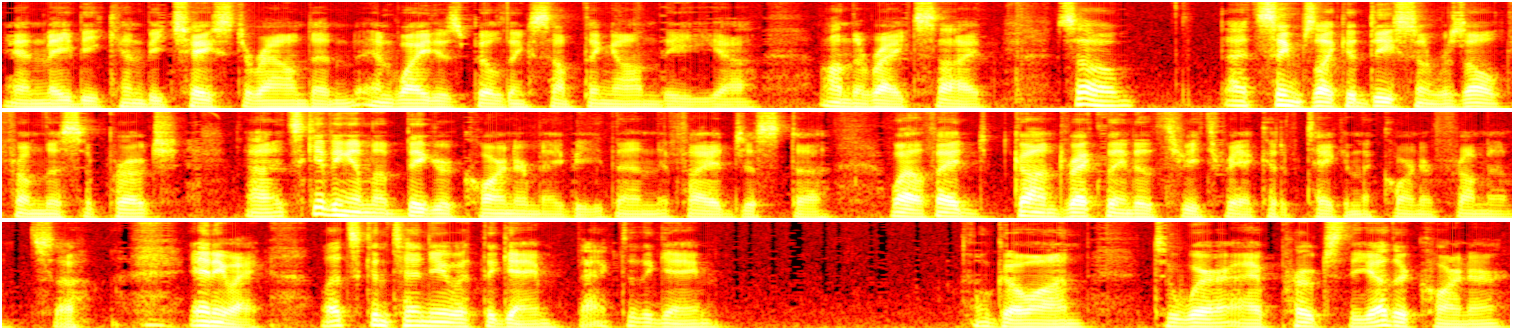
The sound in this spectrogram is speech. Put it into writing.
and maybe can be chased around and, and white is building something on the uh, on the right side. So that seems like a decent result from this approach. Uh, it's giving him a bigger corner maybe than if I had just, uh, well, if I had gone directly into the 3-3, I could have taken the corner from him. So anyway, let's continue with the game. Back to the game. We'll go on to where I approach the other corner,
